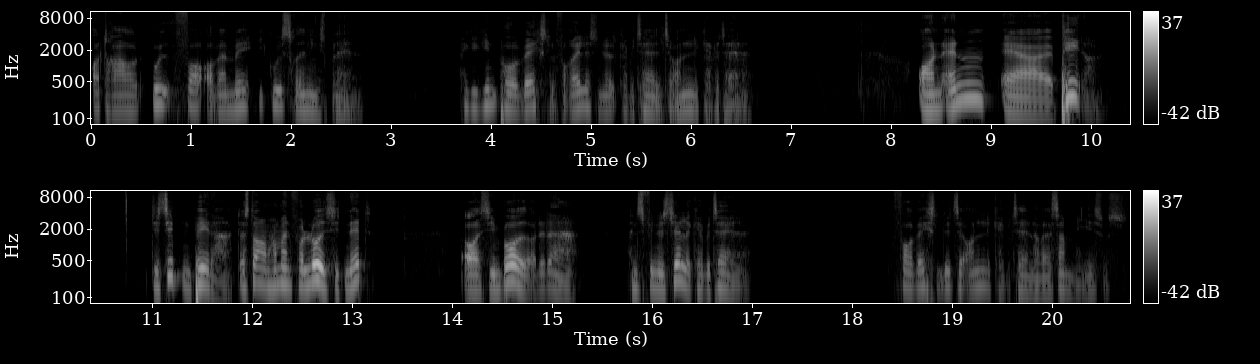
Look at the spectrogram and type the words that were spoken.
Og draget ud for at være med i Guds redningsplan. Han gik ind på at veksle fra relationel kapital til åndelig kapital. Og en anden er Peter. Disciplen Peter. Der står om ham, han forlod sit net og sin båd og det der. Hans finansielle kapital. For at veksle det til åndelig kapital og være sammen med Jesus.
